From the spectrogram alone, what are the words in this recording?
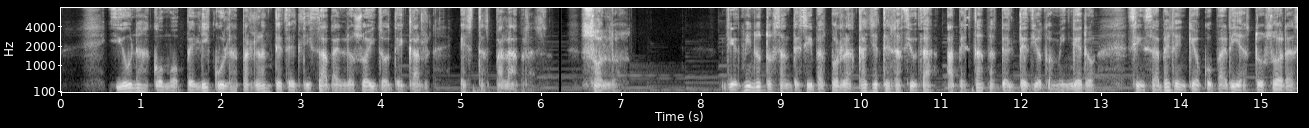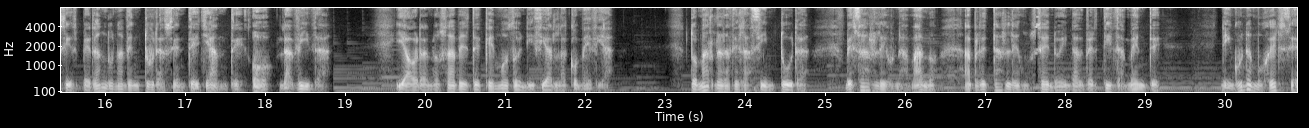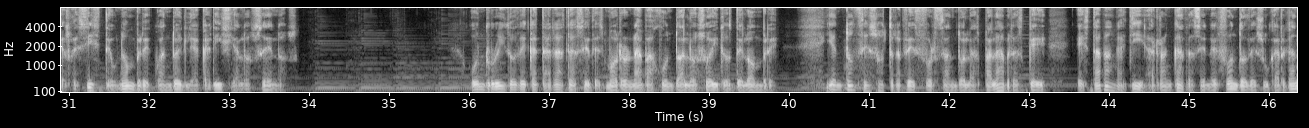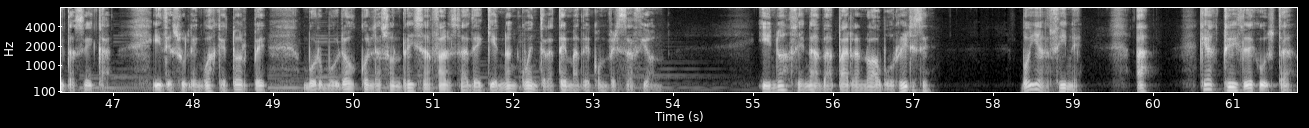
y una como película parlante deslizaba en los oídos de Carl estas palabras. «Solos, Diez minutos antes ibas por las calles de la ciudad, apestabas del tedio dominguero, sin saber en qué ocuparías tus horas y esperando una aventura centellante, oh, la vida. Y ahora no sabes de qué modo iniciar la comedia. tomarla de la cintura, besarle una mano, apretarle un seno inadvertidamente. Ninguna mujer se resiste a un hombre cuando él le acaricia los senos. Un ruido de catarata se desmoronaba junto a los oídos del hombre, y entonces otra vez forzando las palabras que estaban allí arrancadas en el fondo de su garganta seca y de su lenguaje torpe, murmuró con la sonrisa falsa de quien no encuentra tema de conversación. ¿Y no hace nada para no aburrirse? Voy al cine. Ah, ¿qué actriz le gusta?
